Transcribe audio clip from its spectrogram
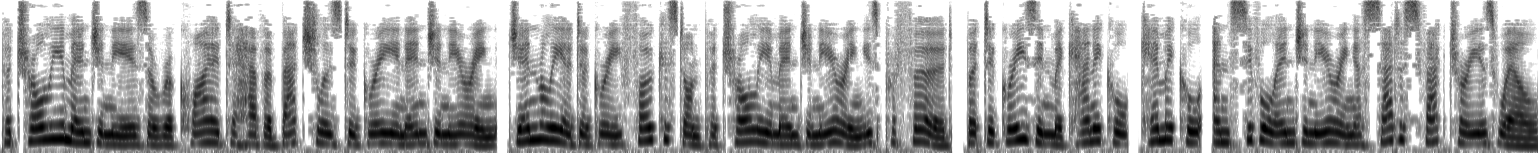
petroleum engineers are required to have a bachelor's degree in engineering. Generally a degree focused on petroleum engineering is preferred, but degrees in mechanical, chemical, and civil engineering are satisfactory as well.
